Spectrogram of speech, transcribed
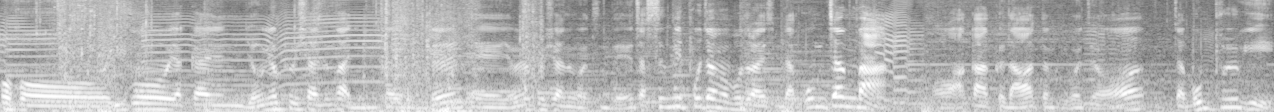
어허 이거 약간 영역 표시하는 거 아닙니까 여러분들? 네 영역 표시하는 것 같은데 자 승리 한번 보도록 하겠습니다 꼼짝마 어 아까 그 나왔던 그거죠 자 몸풀기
